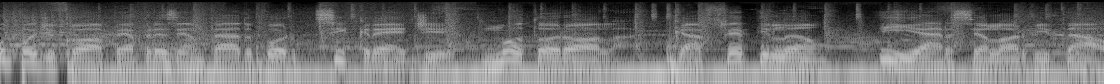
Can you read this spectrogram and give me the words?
O Pô de Copa é apresentado por Sicredi, Motorola, Café Pilão e ArcelorMittal.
